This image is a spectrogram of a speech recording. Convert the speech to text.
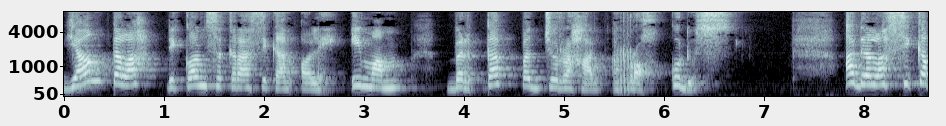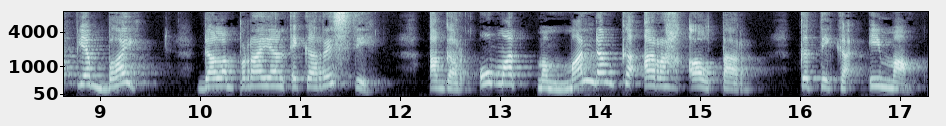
yang telah dikonsekrasikan oleh imam berkat pencurahan Roh Kudus. Adalah sikap yang baik dalam perayaan Ekaristi agar umat memandang ke arah altar ketika imam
